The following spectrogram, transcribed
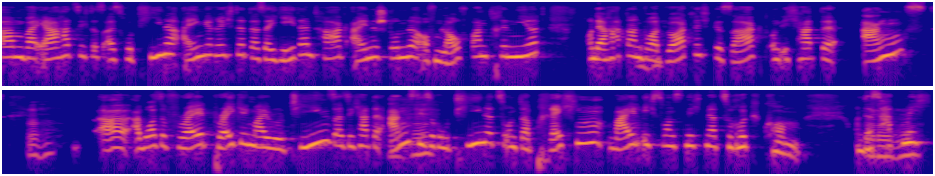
ähm, weil er hat sich das als Routine eingerichtet, dass er jeden Tag eine Stunde auf dem Laufband trainiert. Und er hat dann mhm. wortwörtlich gesagt, und ich hatte Angst, mhm. Uh, I was afraid breaking my routines. Also ich hatte Angst, mhm. diese Routine zu unterbrechen, weil ich sonst nicht mehr zurückkomme. Und das mhm. hat mich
